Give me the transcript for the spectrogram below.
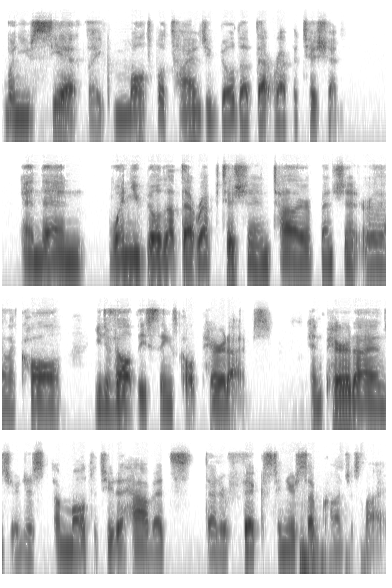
when you see it like multiple times, you build up that repetition. And then when you build up that repetition, Tyler mentioned it early on the call, you develop these things called paradigms. And paradigms are just a multitude of habits that are fixed in your subconscious mind.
